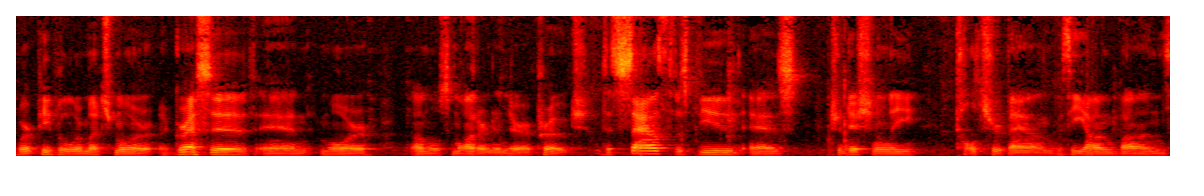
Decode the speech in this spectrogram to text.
where people were much more aggressive and more almost modern in their approach. The South was viewed as traditionally culture bound with the yangbans,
